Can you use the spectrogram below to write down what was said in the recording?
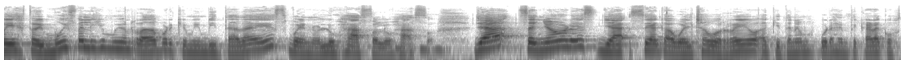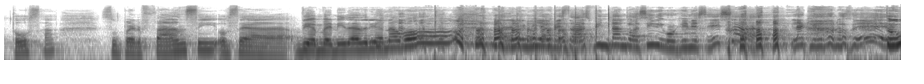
Hoy estoy muy feliz y muy honrada porque mi invitada es, bueno, lujazo, lujazo. Ya, señores, ya se acabó el chaborreo. Aquí tenemos pura gente cara costosa, súper fancy. O sea, bienvenida Adriana Bo. Madre mía, me estabas pintando así. Digo, ¿quién es esa? La quiero conocer. Tú,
